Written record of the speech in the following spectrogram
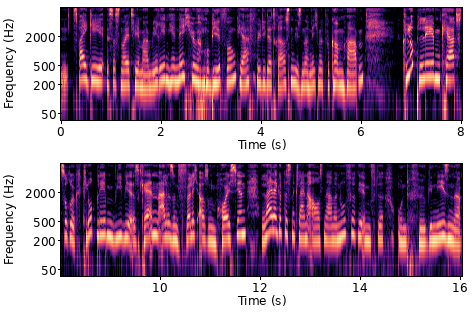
2G ist das neue Thema. Wir reden hier nicht über Mobilfunk, ja, für die da draußen, die es noch nicht mitbekommen haben. Clubleben kehrt zurück. Clubleben, wie wir es kennen. Alle sind völlig aus dem Häuschen. Leider gibt es eine kleine Ausnahme nur für Geimpfte und für Genesene.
